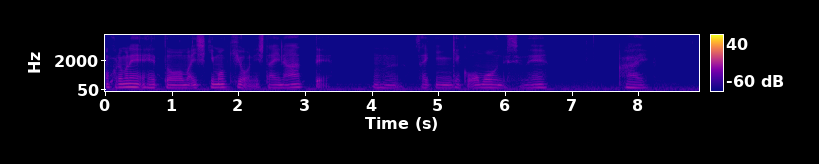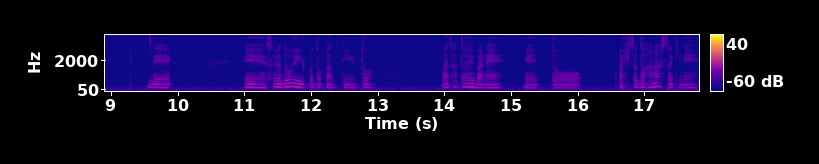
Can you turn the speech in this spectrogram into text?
これもね、えっ、ー、と、まあ、意識目標にしたいなってうん、最近結構思うんですよね。はい。で、えー、それはどういうことかっていうと、まあ、例えばね、えー、っと、まあ、人と話す時ね、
